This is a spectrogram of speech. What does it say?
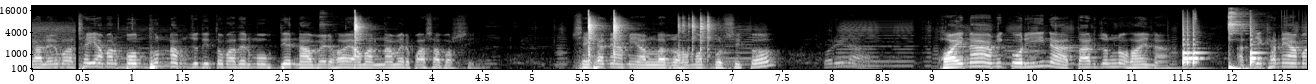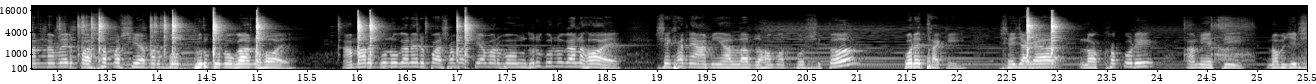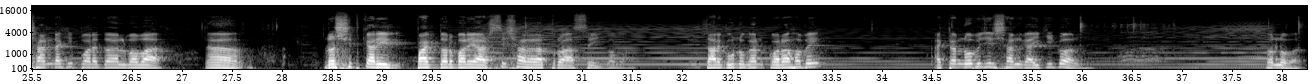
গানের মাঝেই আমার বন্ধুর নাম যদি তোমাদের মুখ দিয়ে না বের হয় আমার নামের পাশাপাশি। সেখানে আমি আল্লাহর রহমত বর্ষিত করি না। হয় না আমি করি না তার জন্য হয় না। আর যেখানে আমার নামের পাশাপাশি আমার বন্ধুর গুণগান হয় আমার গুণগানের পাশাপাশি আমার বন্ধুর গুণগান হয় সেখানে আমি আল্লাহর রহমত বর্ষিত করে থাকি। সেই জায়গা লক্ষ্য করে আমি একটি নবজির শান ডাকি পরে দয়াল বাবা আহ, রশিদকারীর পাক দরবারে আসছি সারা রাত্র আসেই বাবা। তার গুণগান করা হবে। একটা নবীজির শান গাই, কি কল ধন্যবাদ।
